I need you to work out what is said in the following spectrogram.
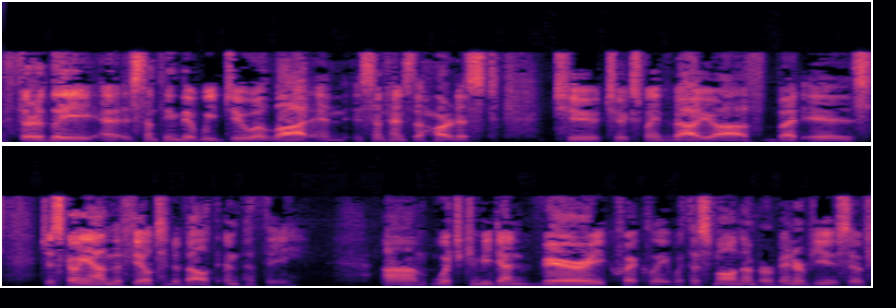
thirdly, uh, something that we do a lot and is sometimes the hardest to to explain the value of, but is just going out in the field to develop empathy um, which can be done very quickly with a small number of interviews of,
